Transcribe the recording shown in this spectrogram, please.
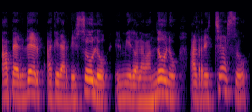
a perder, a quedarte solo, el miedo al abandono, al rechazo,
